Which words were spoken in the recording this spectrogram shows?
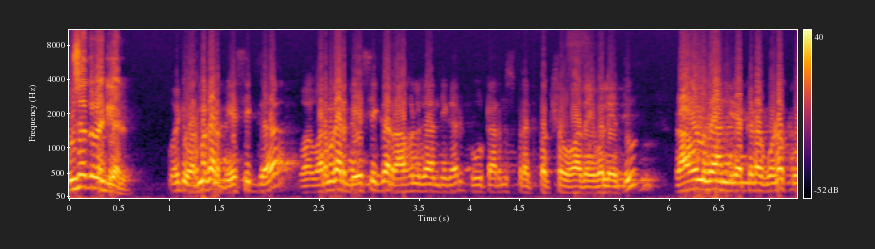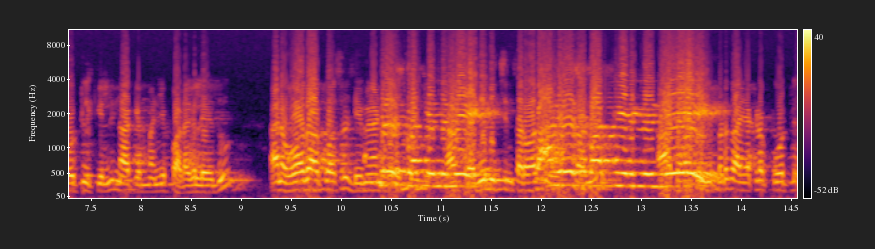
పురుషోత్తం రెడ్డి గారు. ఒకటి వర్మ గారు బేసిక్గా వర్మ గారు బేసిక్గా రాహుల్ గాంధీ గారు టూ టర్మ్స్ ప్రతిపక్ష హోదా ఇవ్వలేదు. రాహుల్ గాంధీ ఎక్కడ కూడా కోర్టులకు వెళ్ళి నాకేమని చెప్పి అడగలేదు. ఆయన హోదా కోసం డిమాండ్. ప్రజలు ఇచ్చిన తర్వాత ఆయన ఎక్కడ కోర్టు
